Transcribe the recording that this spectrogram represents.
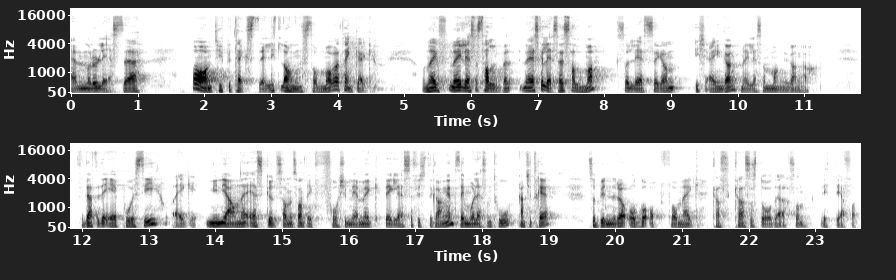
enn når du leser annen type tekst. Det er litt langsommere, tenker jeg. Og når jeg, når jeg, salme, når jeg skal lese en salme, så leser jeg den ikke én gang, men jeg leser den mange ganger. For det er poesi, og jeg, min hjerne er skrudd sammen sånn at jeg får ikke med meg det jeg leser første gangen, så jeg må lese den to, kanskje tre. Så begynner det å gå opp for meg hva, hva som står der, sånn litt iallfall.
